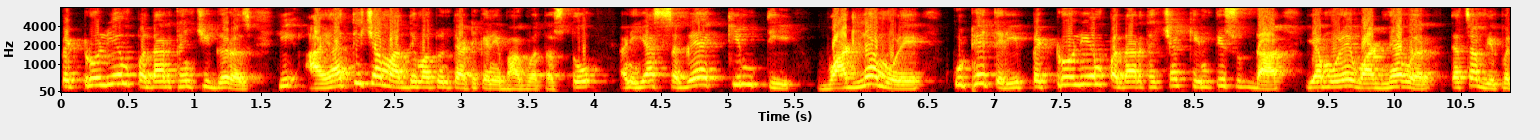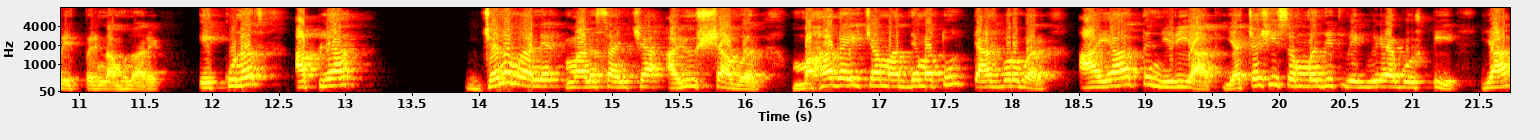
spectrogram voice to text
पेट्रोलियम पदार्थांची गरज ही आयातीच्या माध्यमातून त्या ठिकाणी भागवत असतो. आणि या सगळ्या किमती वाढल्यामुळे कुठेतरी पेट्रोलियम पदार्थाच्या किमती सुद्धा यामुळे वाढण्यावर त्याचा विपरीत परिणाम होणार आहे. एकूणच आपल्या जनमान माणसांच्या आयुष्यावर महागाईच्या माध्यमातून त्याचबरोबर आयात निर्यात याच्याशी संबंधित वेगवेगळ्या गोष्टी या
